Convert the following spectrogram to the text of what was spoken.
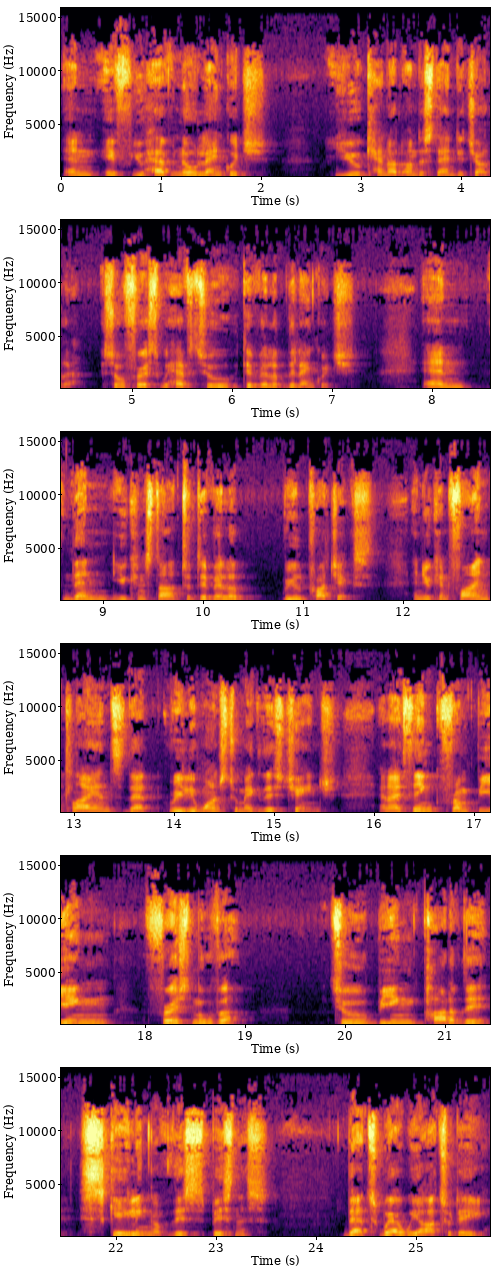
And if you have no language, you cannot understand each other. So, first we have to develop the language. And then you can start to develop real projects. And you can find clients that really wants to make this change. And I think from being first mover to being part of the scaling of this business, that's where we are today.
